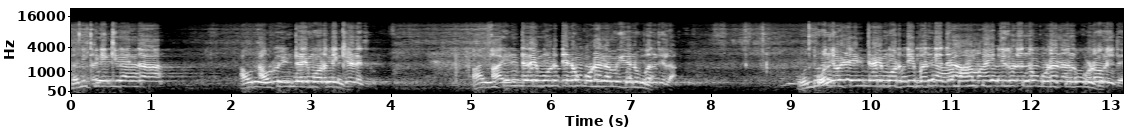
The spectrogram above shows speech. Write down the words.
ತನಿಖೆಯಿಂದ ಅವರು ಇಂಟರ್ವ್ಯೂ ವರದಿ ಕೇಳಿದ್ರು. ಆ ಇಂಟರ್ವ್ಯೂ ವರದಿನೂ ಕೂಡ ನಮಗೇನು ಬಂದಿಲ್ಲ. ಒಂದು ವೇಳೆ ಇಂಟರ್ವ್ಯೂ ಮೂರ್ತಿ ಬಂದಿದ್ರೆ ಆ ಮಾಹಿತಿಗಳನ್ನು ಕೂಡ ನಾನು ಕೊಡೋನಿದೆ.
